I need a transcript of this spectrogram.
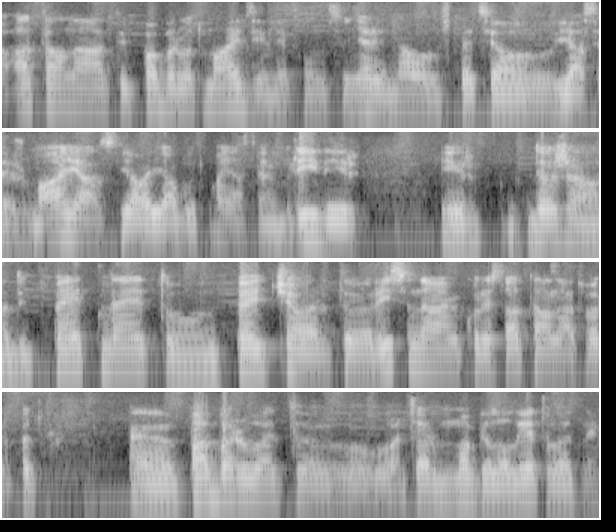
attālināti pabarot maidzīvnieku. Mums viņi arī nav speciāli jāsēž mājās, jā, jābūt mājās tajā brīdī. Ir, ir dažādi pētnēti un pēčārtu risinājumi, kurus attālināt var pat uh, pabarot uh, ar mobilo lietotni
